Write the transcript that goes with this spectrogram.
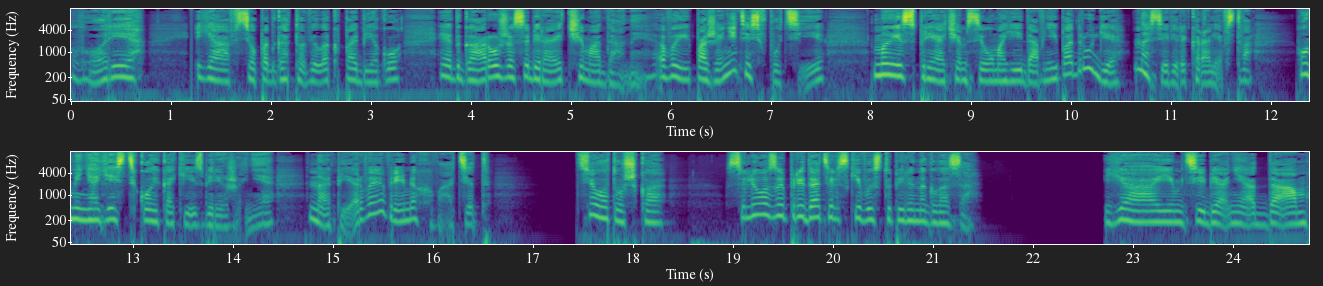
«Лори, я все подготовила к побегу. Эдгар уже собирает чемоданы. Вы поженитесь в пути. Мы спрячемся у моей давней подруги на севере королевства. У меня есть кое-какие сбережения. На первое время хватит. Тетушка, слезы предательски выступили на глаза. «Я им тебя не отдам»,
